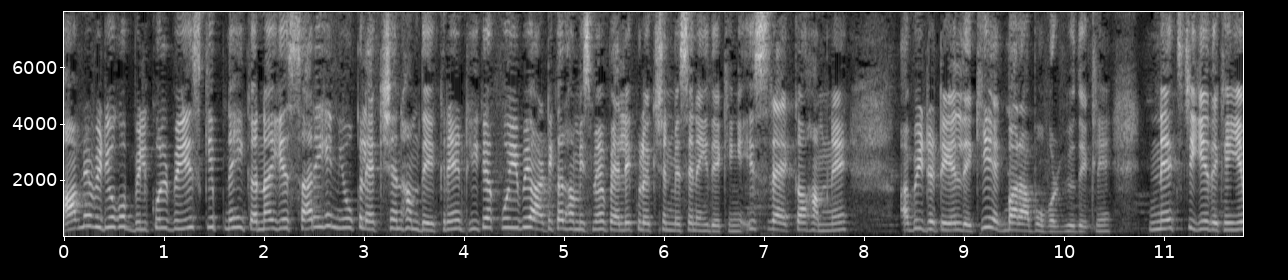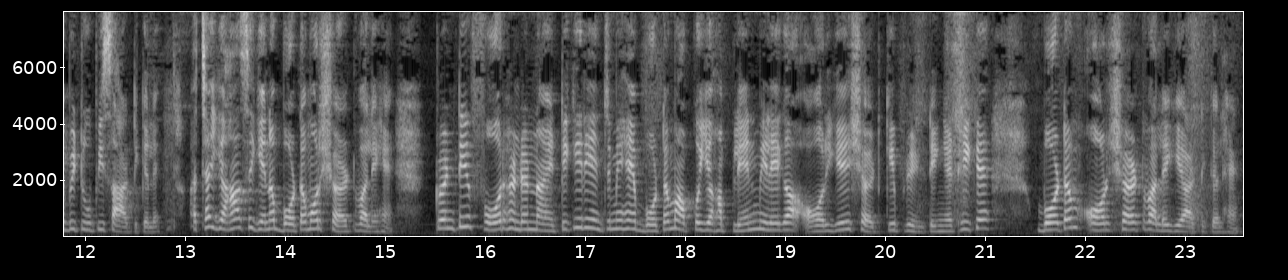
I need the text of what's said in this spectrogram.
आपने वीडियो को बिल्कुल भी स्किप नहीं करना। ये सारी ही न्यू कलेक्शन हम देख रहे हैं, ठीक है? कोई भी आर्टिकल हम इसमें पहले कलेक्शन में से नहीं देखेंगे। इस रैक का हमने अभी डिटेल देखिए, एक बार आप ओवरव्यू देख लें। नेक्स्ट ये देखें, ये भी टू पीस आर्टिकल है। अच्छा यहाँ से ये ना बॉटम और शर्ट वाले हैं। ट्वेंटी फोर हंड्रेड नाइन्टी की रेंज में है बॉटम आपको यहाँ प्लेन मिलेगा और ये शर्ट की प्रिंटिंग है, ठीक है? बॉटम और शर्ट वाले ये आर्टिकल हैं।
